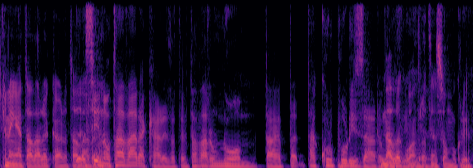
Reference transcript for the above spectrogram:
Que nem é está a dar a cara, está a dar Sim, a... não está a dar a cara, exatamente, está a dar o nome, está, está, está a corporizar. o Nada contra, atenção, meu querido.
